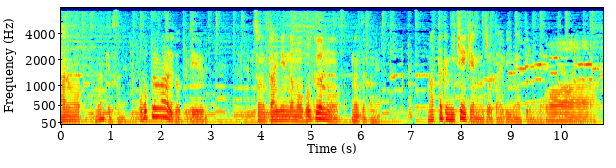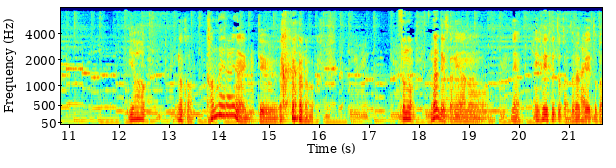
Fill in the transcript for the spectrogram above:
あの、なんていうんですかね、オープンワールドっていう、その概念がもう、僕はもう、なんていうんですかね、全く未経験の状態で今やってるんで。いやー、なんか、考えられないっていう、その、なんていうんですかね、あの、ね、FF とかドラクエとか、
